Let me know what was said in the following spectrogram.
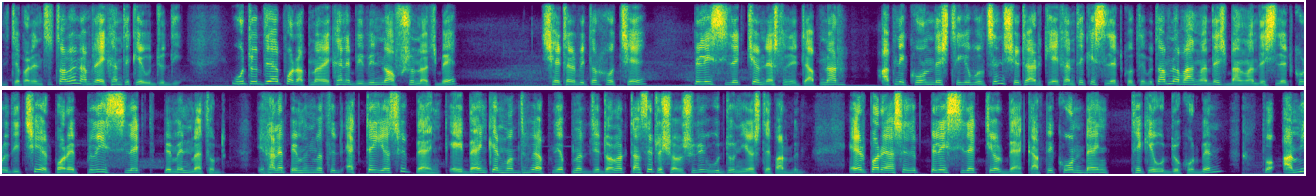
দিতে পারেন। তো চলেন আমরা এখান থেকে উইড্রো দিই। উইড্রো দেওয়ার পর আপনার এখানে বিভিন্ন অপশন আসবে। সেটার ভিতর হচ্ছে প্লিজ সিলেক্ট ইউর ন্যাশনালিটি আপনার আপনি কোন দেশ থেকে বলছেন সেটা আর কি এখান থেকে সিলেক্ট করতে হবে। তো আমরা বাংলাদেশ বাংলাদেশ সিলেক্ট করে দিচ্ছি। এরপরে প্লিজ সিলেক্ট পেমেন্ট মেথড এখানে পেমেন্ট মেথড একটাই আছে ব্যাংক এই ব্যাংকের মাধ্যমে আপনি আপনার যে ডলারটা আছে এটা সরাসরি উইড্রো নিয়ে আসতে পারবেন। এরপরে আসে প্লিজ সিলেক্ট ইউর ব্যাংক আপনি কোন ব্যাংক থেকে উইড্রো করবেন? তো আমি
